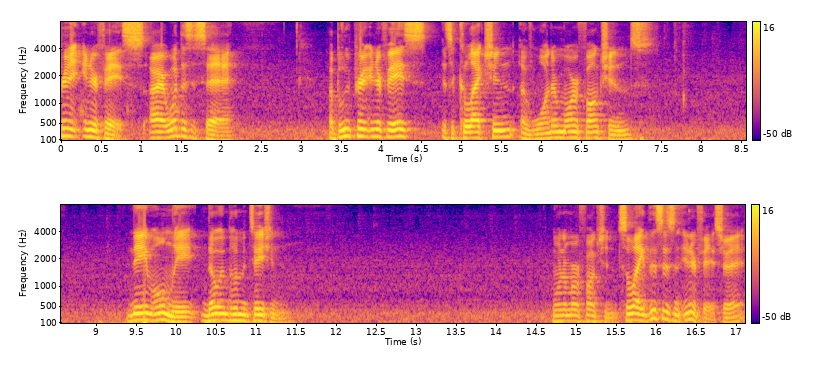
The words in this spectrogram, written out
Blueprint interface. All right, what does it say? A blueprint interface is a collection of one or more functions. Name only, no implementation. One or more functions. So like this is an interface, right?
